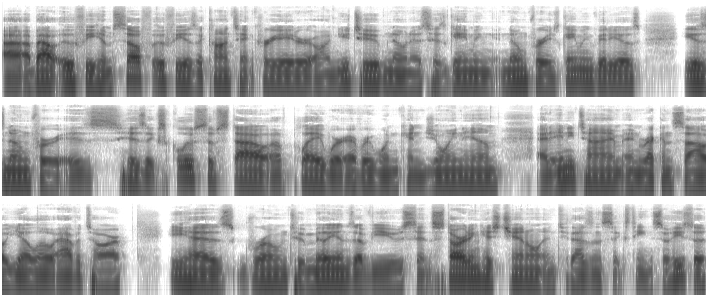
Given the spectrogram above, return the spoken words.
Uh, about Oofy himself, Oofy is a content creator on YouTube, known as his gaming, known for his gaming videos. He is known for his his exclusive style of play, where everyone can join him at any time and reconcile Yellow Avatar. He has grown to millions of views since starting his channel in 2016. So he's a,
